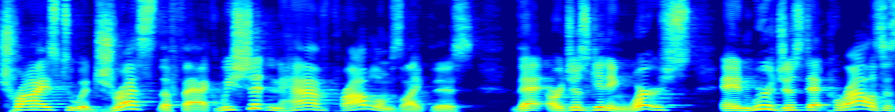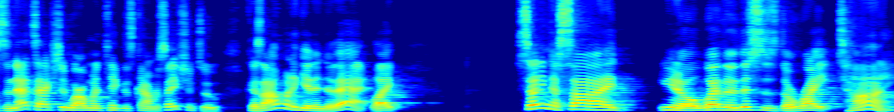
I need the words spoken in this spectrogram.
tries to address the fact we shouldn't have problems like this that are just getting worse and we're just at paralysis. And that's actually where i want to take this conversation to because i want to get into that. Like setting aside, you know, whether this is the right time,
